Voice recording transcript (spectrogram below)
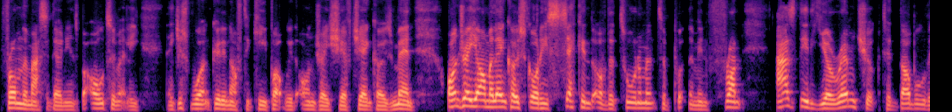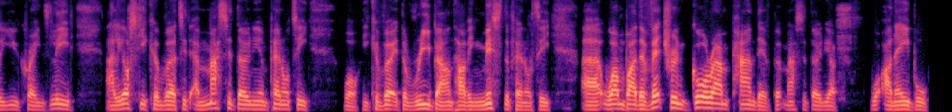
from the Macedonians, but ultimately they just weren't good enough to keep up with Andrei Shevchenko's men. Andrei Yarmolenko scored his second of the tournament to put them in front, as did Yaremchuk to double the Ukraine's lead. Alioski converted a Macedonian penalty well, he converted the rebound, having missed the penalty, uh, won by the veteran Goran Pandev, but Macedonia were unable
